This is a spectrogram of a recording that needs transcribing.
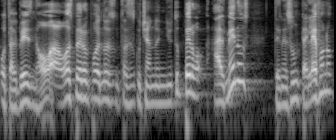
o tal vez no a vos, pero pues nos estás escuchando en YouTube, pero al menos tenés un teléfono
